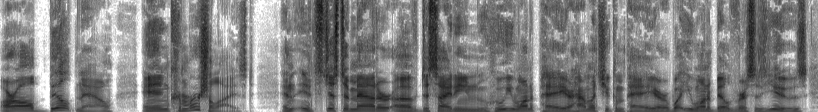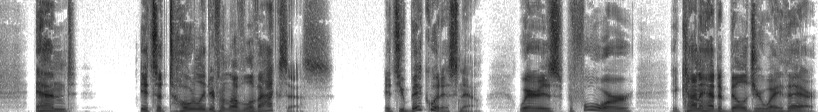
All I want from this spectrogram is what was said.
are all built now and commercialized. And it's just a matter of deciding who you want to pay or how much you can pay or what you want to build versus use. And it's a totally different level of access. It's ubiquitous now. Whereas before, you kind of had to build your way there.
